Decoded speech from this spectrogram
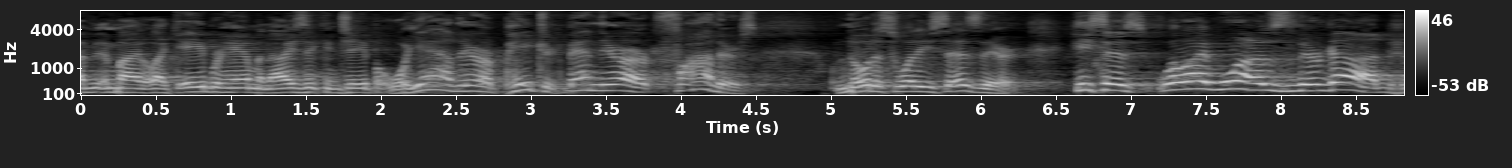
um, I mean, like Abraham and Isaac and Jacob? Well, yeah, they are patriarchs. Man, they are fathers. Notice what he says there. He says, well, I was their God.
